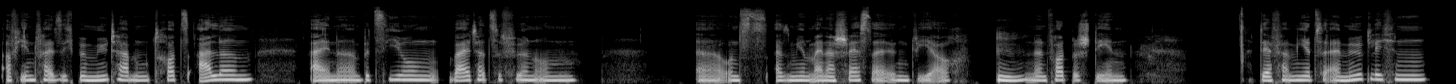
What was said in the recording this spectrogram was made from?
auf jeden Fall sich bemüht haben, trotz allem eine Beziehung weiterzuführen, um äh, uns, also mir und meiner Schwester irgendwie auch mhm. ein Fortbestehen der Familie zu ermöglichen,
